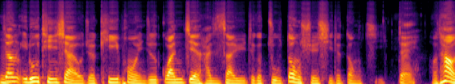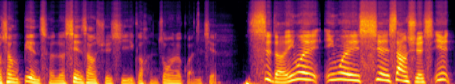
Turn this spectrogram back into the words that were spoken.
这样一路听下来，我觉得 key point 就是关键还是在于这个主动学习的动机。对，哦，它好像变成了线上学习一个很重要的关键。是的，因为因为线上学习，因为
